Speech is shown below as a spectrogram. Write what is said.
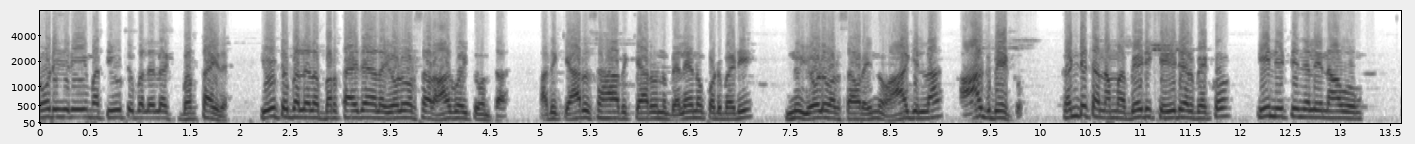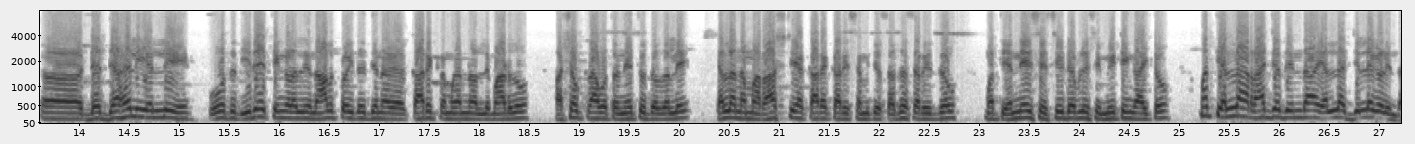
ನೋಡಿದಿರಿ, ಮತ್ತೆ ಯೂಟ್ಯೂಬ್ ಅಲ್ಲೆಲ್ಲ ಬರ್ತಾ ಇದೆ. ಯೂಟ್ಯೂಬ್ ಅಲ್ಲೆಲ್ಲ ಬರ್ತಾ ಇದೆ, ಅಲ್ಲ ಏಳುವರೆ ಸಾವಿರ ಆಗೋಯ್ತು ಅಂತ. ಅದಕ್ಕೆ ಯಾರು ಸಹ ಅದಕ್ಕೆ ಯಾರು ಬೆಲೆನೂ ಕೊಡಬೇಡಿ. ಇನ್ನು ಏಳುವರೆ ಸಾವಿರ ಇನ್ನು ಆಗಿಲ್ಲ, ಆಗ್ಬೇಕು. ಖಂಡಿತ ನಮ್ಮ ಬೇಡಿಕೆ ಈಡೇರಬೇಕು. ಈ ನಿಟ್ಟಿನಲ್ಲಿ ನಾವು ದೆಹಲಿಯಲ್ಲಿ ಹೋದ ಇದೇ ತಿಂಗಳಲ್ಲಿ ನಾಲ್ಕು ಐದು ದಿನ ಕಾರ್ಯಕ್ರಮವನ್ನು ಅಲ್ಲಿ ಮಾಡುದು. ಅಶೋಕ್ ರಾವತ್ ನೇತೃತ್ವದಲ್ಲಿ ಎಲ್ಲ ನಮ್ಮ ರಾಷ್ಟ್ರೀಯ ಕಾರ್ಯಕಾರಿ ಸಮಿತಿ ಸದಸ್ಯರಿದ್ರು, ಮತ್ತೆ N A C W C meeting ಆಯ್ತು. ಮತ್ತೆ ಎಲ್ಲ ರಾಜ್ಯದಿಂದ, ಎಲ್ಲ ಜಿಲ್ಲೆಗಳಿಂದ,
